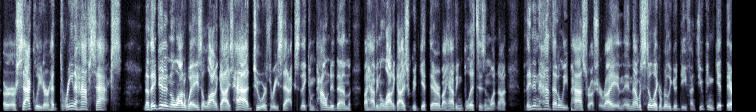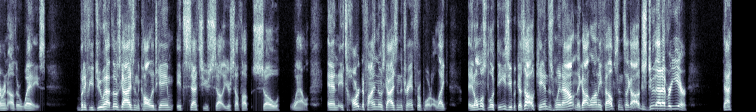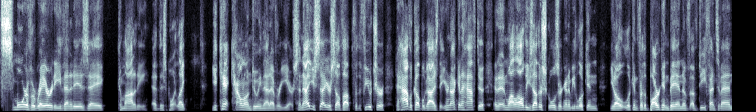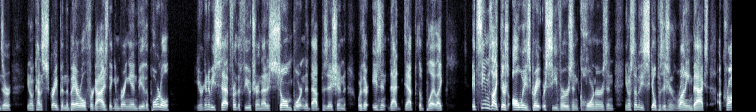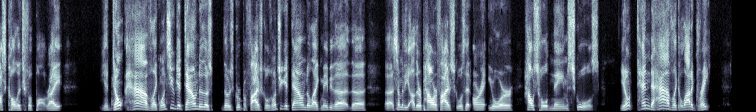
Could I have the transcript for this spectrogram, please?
or, or sack leader had three and a half sacks. Now they did it in a lot of ways. A lot of guys had two or three sacks. They compounded them by having a lot of guys who could get there, by having blitzes and whatnot but they didn't have that elite pass rusher, right? And, and that was still like a really good defense. You can get there in other ways. But if you do have those guys in the college game, it sets you sell yourself up so well. And it's hard to find those guys in the transfer portal. Like it almost looked easy because oh, Kansas went out and they got Lonnie Phelps, and it's like, oh, just do that every year. That's more of a rarity than it is a commodity at this point. Like you can't count on doing that every year. So now you set yourself up for the future to have a couple guys that you're not going to have to. And, and while all these other schools are going to be looking, you know, looking for the bargain bin of, of defensive ends or, you know, kind of scraping the barrel for guys they can bring in via the portal, you're going to be set for the future. And that is so important at that position where there isn't that depth of play. Like, it seems like there's always great receivers and corners and you know some of these skill positions running backs across college football right you don't have like once you get down to those those group of five schools once you get down to like maybe the the uh, some of the other power five schools that aren't your household name schools you don't tend to have like a lot of great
